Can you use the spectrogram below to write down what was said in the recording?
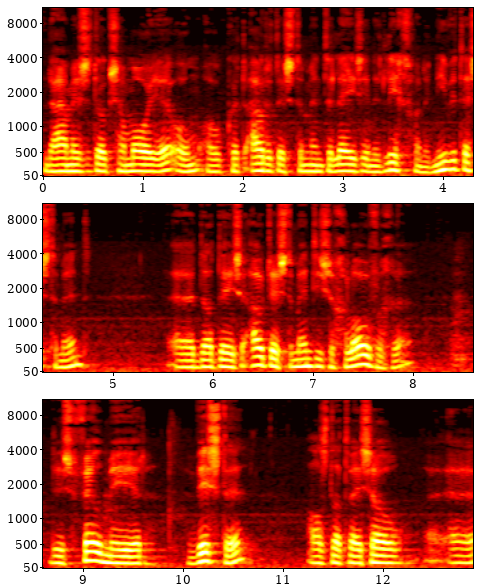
daarom is het ook zo mooi hè, om ook het Oude Testament te lezen in het licht van het Nieuwe Testament. Uh, dat deze Oud-testamentische gelovigen dus veel meer wisten als dat wij zo, uh,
